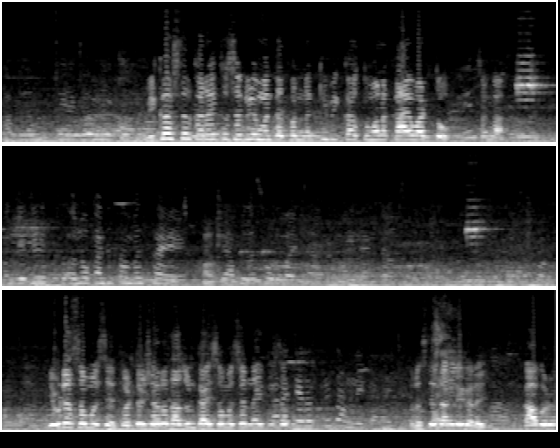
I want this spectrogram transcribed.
आपल्याला उच्च याच्यामध्ये विकास तर करायचं सगळे म्हणतात पण नक्की विकास तुम्हाला काय वाटतो? सांगा. म्हणजे जे स- लोकांची समस्या आहे हां. ते आपल्याला सोडवायच्या आहे. एवढ्या समस्या आहेत. फलटण शहरात अजून काही समस्या नाही दिसत. रस्ते चांगले करायचे. रस्ते चांगले करायचे. का बरं?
